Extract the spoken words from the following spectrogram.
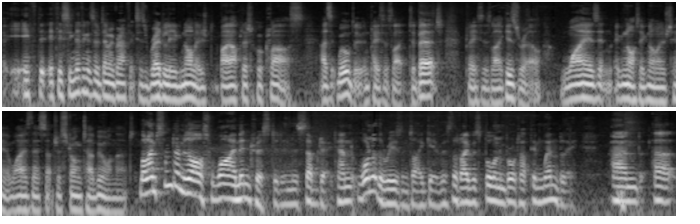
if the, if the significance of demographics is readily acknowledged by our political class, as it will do in places like Tibet, places like Israel, why is it not acknowledged here? Why is there such a strong taboo on that? Well, I'm sometimes asked why I'm interested in this subject, and one of the reasons I give is that I was born and brought up in Wembley, and uh,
